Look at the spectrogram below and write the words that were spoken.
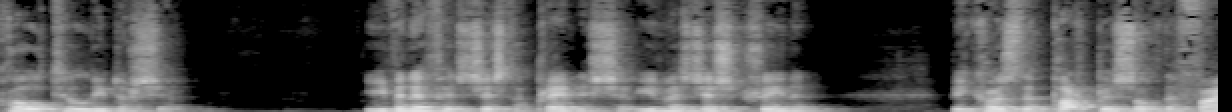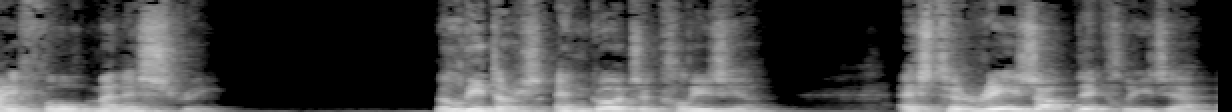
called to leadership, even if it's just apprenticeship, even if it's just training. Because the purpose of the fivefold ministry, the leaders in God's ecclesia, is to raise up the ecclesia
